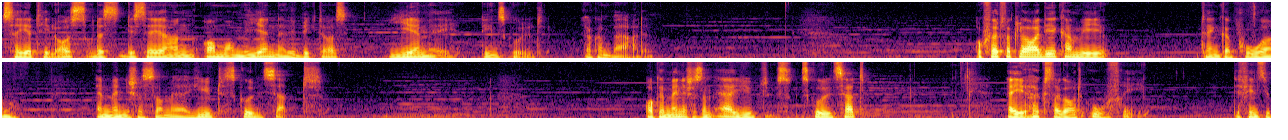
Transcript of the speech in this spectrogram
säger till oss, och det, det säger han om och om igen när vi biktar oss, ge mig din skuld, jag kan bära den. Och för att förklara det kan vi tänka på en människa som är djupt skuldsatt. Och en människa som är djupt skuldsatt är i högsta grad ofri. Det finns ju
